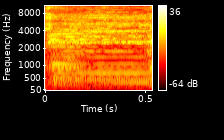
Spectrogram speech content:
Peace.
